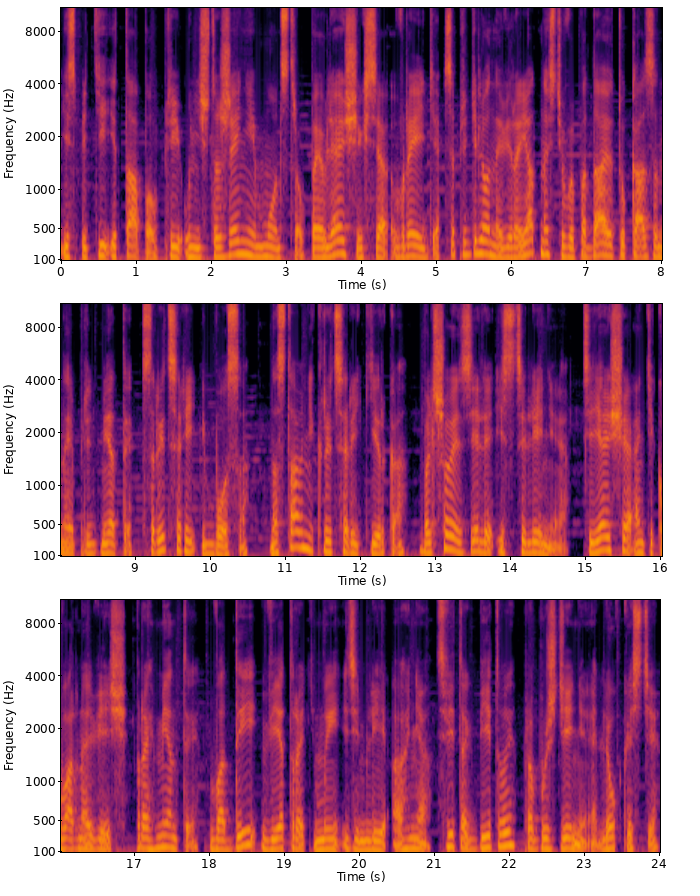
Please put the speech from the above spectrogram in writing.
из пяти этапов при уничтожении монстров, появляющихся в рейде. С определенной вероятностью выпадают указанные предметы с рыцарей и босса. Наставник рыцарей Кирка. Большое зелье исцеления. Сияющая антикварная вещь. Фрагменты воды, ветра, тьмы, земли, огня. Свиток битвы, пробуждение, легкости.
